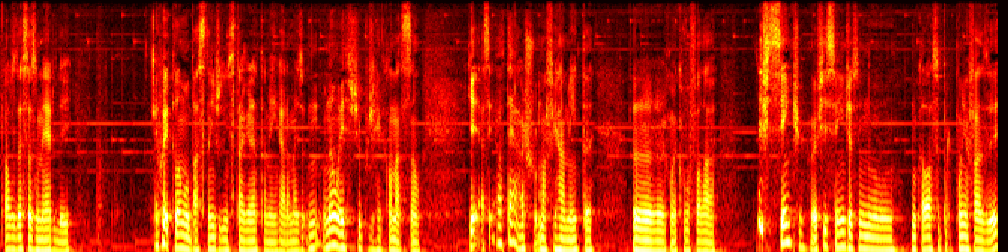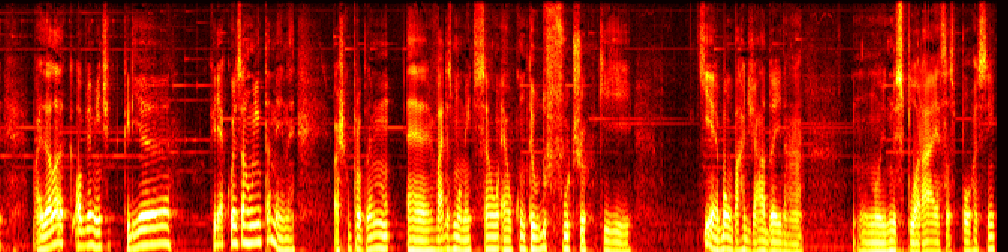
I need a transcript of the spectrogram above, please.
Por causa dessas merda aí. Eu reclamo bastante do Instagram também, cara, mas não esse tipo de reclamação. Que, assim, eu até acho uma ferramenta. Uh, como é que eu vou falar? Eficiente, eficiente assim no, no que ela se propõe a fazer, mas ela obviamente cria cria coisa ruim também, né? Eu acho que o problema é vários momentos são é o conteúdo fútil que que é bombardeado aí na no, no, explorar essas porras assim.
